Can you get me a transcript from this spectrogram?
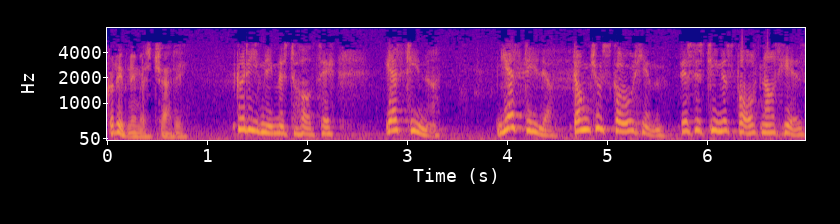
good evening, Miss Chatty. Good evening, Mr. Halsey. Yes, Tina. Yes, Delia. Don't you scold him. This is Tina's fault, not his.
